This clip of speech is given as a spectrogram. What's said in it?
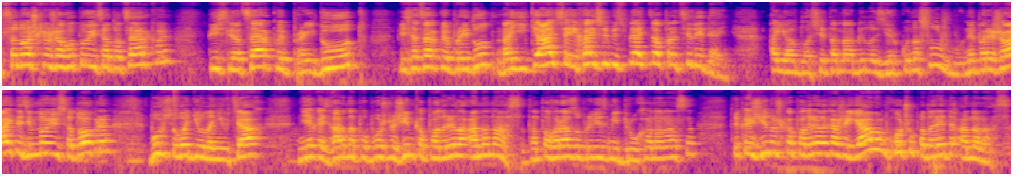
синочки вже готуються до церкви. Після церкви прийдуть. Після церкви прийдуть, наїдяться і хай собі сплять завтра цілий день. А я в досвіта на білозірку на службу. Не переживайте, зі мною все добре. Був сьогодні в Ланівцях. Мені якась гарна побожна жінка подарила ананаса. Там того разу привіз мій друг ананаса. То якась жіночка подарила, каже, я вам хочу подарити ананаса.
